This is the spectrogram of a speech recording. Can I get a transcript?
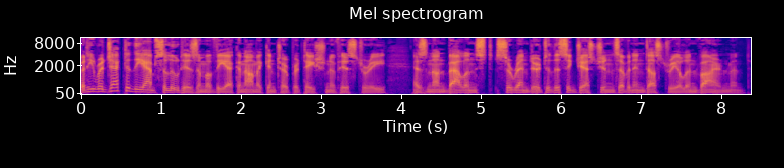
But he rejected the absolutism of the economic interpretation of history as an unbalanced surrender to the suggestions of an industrial environment.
